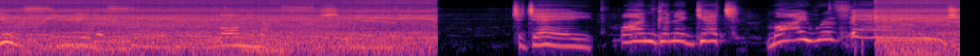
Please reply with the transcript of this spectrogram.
You've made fool long enough. Today, I'm gonna get my revenge!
